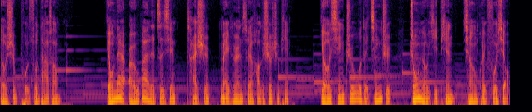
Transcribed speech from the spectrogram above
都是朴素大方。由内而外的自信才是每个人最好的奢侈品。有形之物的精致，终有一天将会腐朽，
